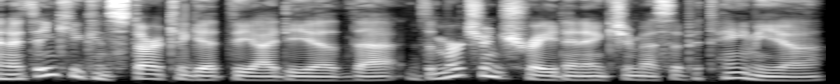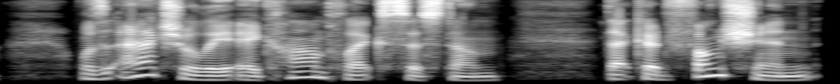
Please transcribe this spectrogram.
and I think you can start to get the idea that the merchant trade in ancient Mesopotamia was actually a complex system that could function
